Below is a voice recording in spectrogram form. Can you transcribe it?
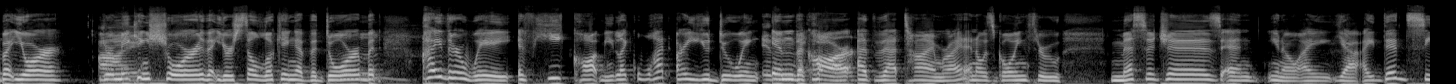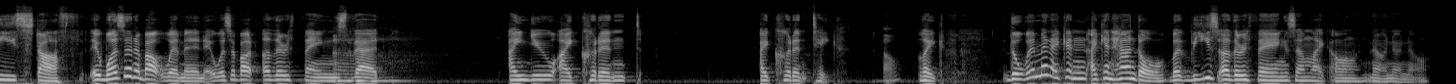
but you're you're I- making sure that you're still looking at the door, but mm-hmm. either way, if he caught me, like what are you doing in, the, the car, car. at that time, right? And I was going through messages and you know, I yeah, I did see stuff. It wasn't about women, it was about other things ah. that I knew I couldn't I couldn't take. Oh. Like the women I can I can handle, but these other things I'm like, oh no, no, no.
